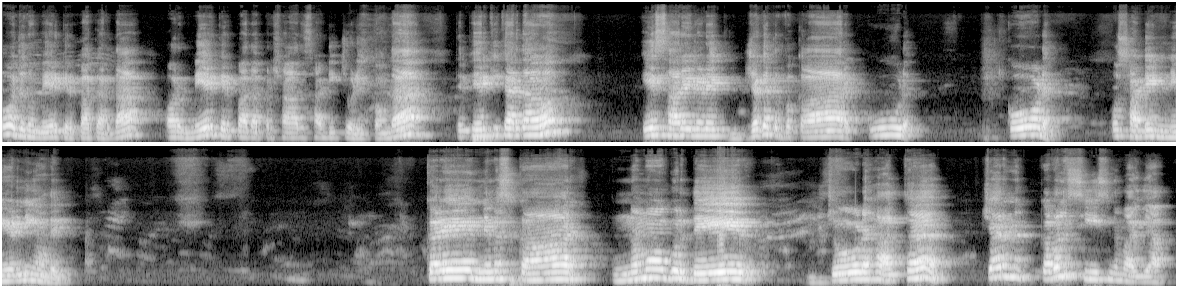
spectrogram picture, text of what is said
ਉਹ ਜਦੋਂ ਮੇਰ ਕਿਰਪਾ ਕਰਦਾ ਔਰ ਮੇਰ ਕਿਰਪਾ ਦਾ ਪ੍ਰਸਾਦ ਸਾਡੀ ਝੋਲੀ ਪਾਉਂਦਾ, ਤੇ ਫਿਰ ਕੀ ਕਰਦਾ ਉਹ? ਇਹ ਸਾਰੇ ਜਿਹੜੇ ਜਗਤ, ਵਕਾਰ, ਕੂੜ, ਕੋੜ, ਉਹ ਸਾਡੇ ਨੇੜ ਨਹੀਂ ਆਉਂਦੇ। ਕਰੇ ਨਮਸਕਾਰ, ਨਮੋ ਗੁਰਦੇਵ, ਜੋੜ ਹੱਥ, ਚਰਨ ਕਵਲ ਸੀਸ ਨਵਾਈਆ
